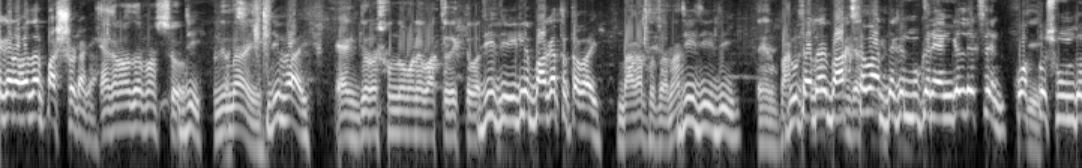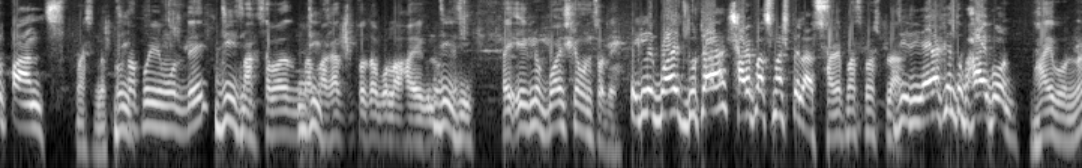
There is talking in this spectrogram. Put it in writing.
এগারো হাজার পাঁচশো টাকা। এগারো হাজার পাঁচশো? জি। ভাই। জি ভাই। এক জোড়া সুন্দর মানে বাচ্চা দেখতে পাচ্ছি। জি জি এগুলো বাগাতোতা ভাই। বাগাত হতো না? জি জি জি। দেখেন, বাক্সা দুটাটাই তিন দেখেন মুখের অ্যাঙ্গেল দেখছেন? কত সুন্দর পাঞ্চ মাসাল্লাহ মধ্যে জি, জি। বাক্সাবাদ বা জি। বাগাত তোতা বলা হয় এগুলো। জি জি। ভাই এগুলো বয়স কেমন চলে? এগুলো বয়স দুটা সাড়ে পাঁচ মাস প্লাস সাড়ে পাঁচ মাস প্লাস জি জি এরা কিন্তু ভাই বোন ভাই বোন না?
